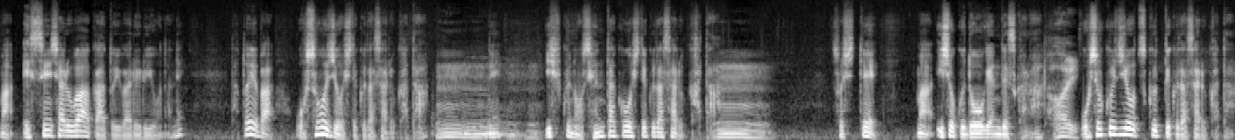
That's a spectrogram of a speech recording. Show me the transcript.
まあエッセンシャルワーカーと言われるようなね例えばお掃除をしてくださる方、ね、衣服の洗濯をしてくださる方、そしてまあ、衣食同源ですから、はい、お食事を作ってくださる方、ね、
